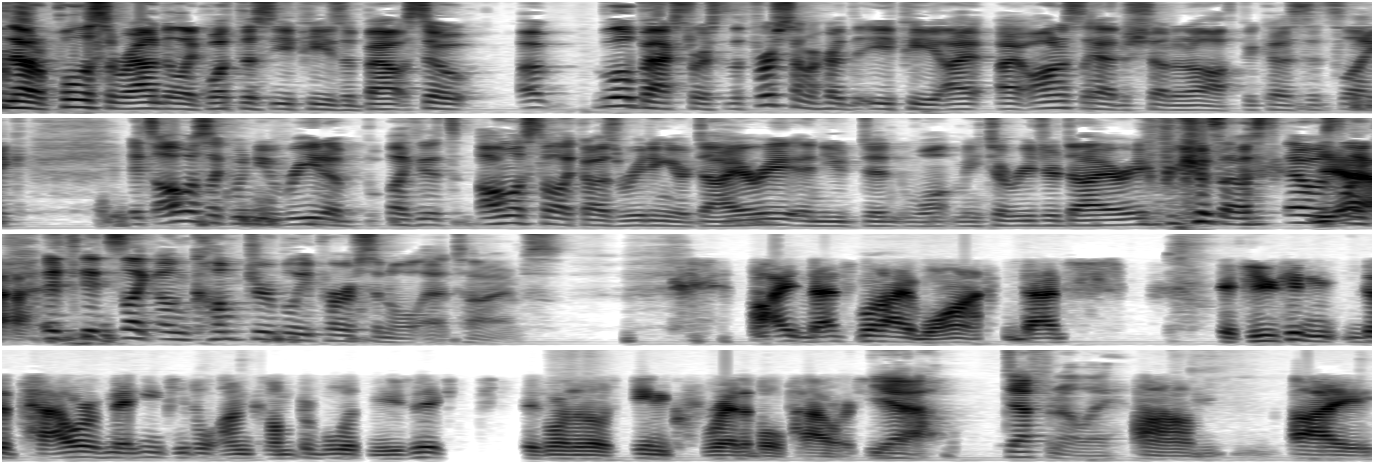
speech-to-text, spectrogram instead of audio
Now to pull this around to like what this EP is about. So a little backstory. So the first time I heard the EP, I, I honestly had to shut it off because it's like it's almost like when you read a like it's almost felt like I was reading your diary and you didn't want me to read your diary because I was I was Yeah. like it's it's like uncomfortably personal at times. I that's what I want. That's if you can the power of making people uncomfortable with music is one of the most incredible powers. you Yeah, have. definitely. Um I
